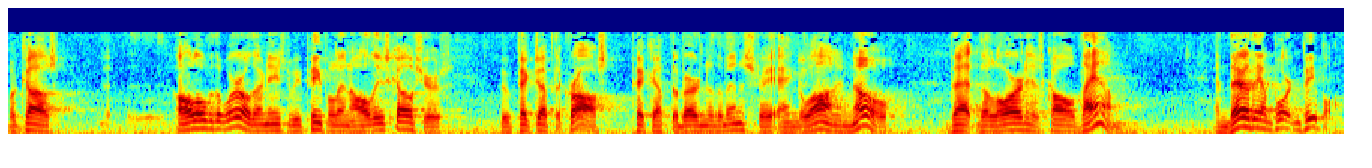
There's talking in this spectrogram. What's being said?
Because uh, all over the world there needs to be people in all these cultures who picked up the cross, pick up the burden of the ministry, and go on and know that the Lord has called them. And they're the important people.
